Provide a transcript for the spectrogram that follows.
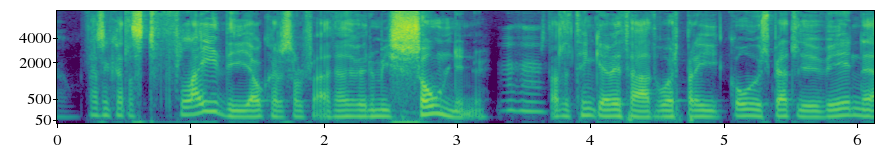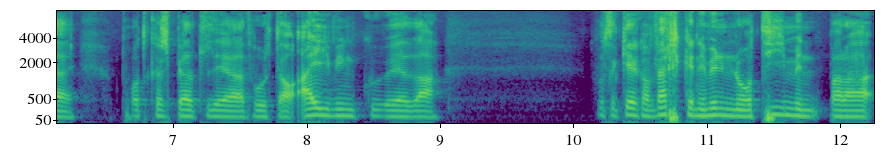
Já. það sem kallast flæði í ákvæður sálfræði þegar við erum í sóninu Mhm. allir tengja við það að þú ert bara í góðu spjalli við vin eða podcastspjalli eða þú ert á æfingu eða þú ert að gera eitthvað verkan í vinninu og tíminn bara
